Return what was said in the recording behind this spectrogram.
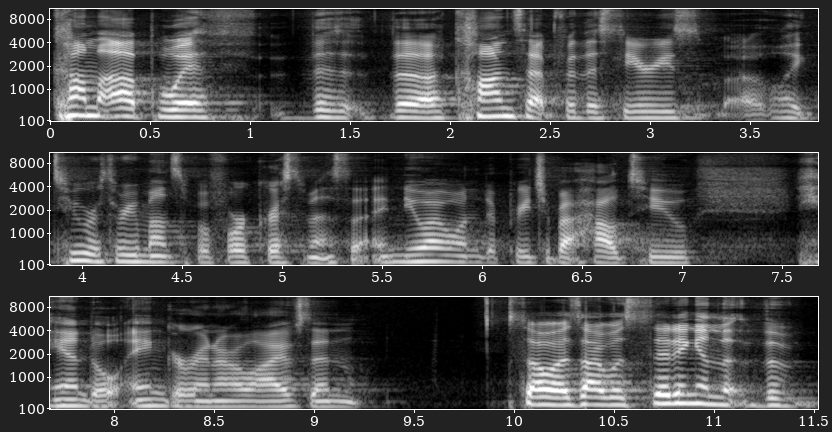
come up with the, the concept for this series uh, like two or three months before Christmas. I knew I wanted to preach about how to handle anger in our lives. And so, as I was sitting in the, the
